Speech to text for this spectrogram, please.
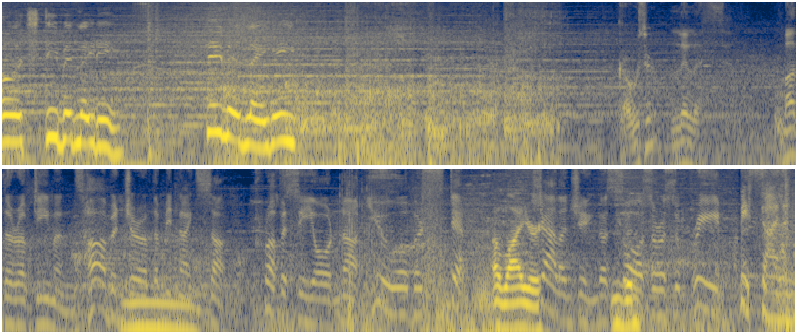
Oh, it's Demon Lady. Demon Lady. Gozer? Lilith, mother of demons, harbinger of the midnight sun. Prophecy or not, you overstep, A liar. challenging the Even. sorcerer supreme. Be silent.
